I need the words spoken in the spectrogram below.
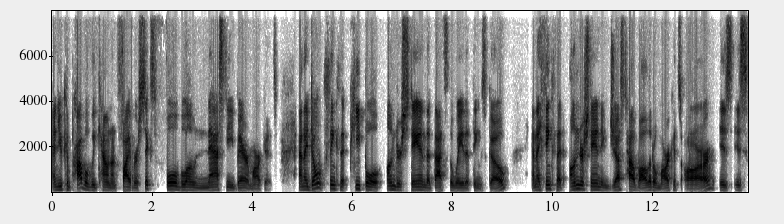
And you can probably count on five or six full blown nasty bear markets. And I don't think that people understand that that's the way that things go. And I think that understanding just how volatile markets are is, is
